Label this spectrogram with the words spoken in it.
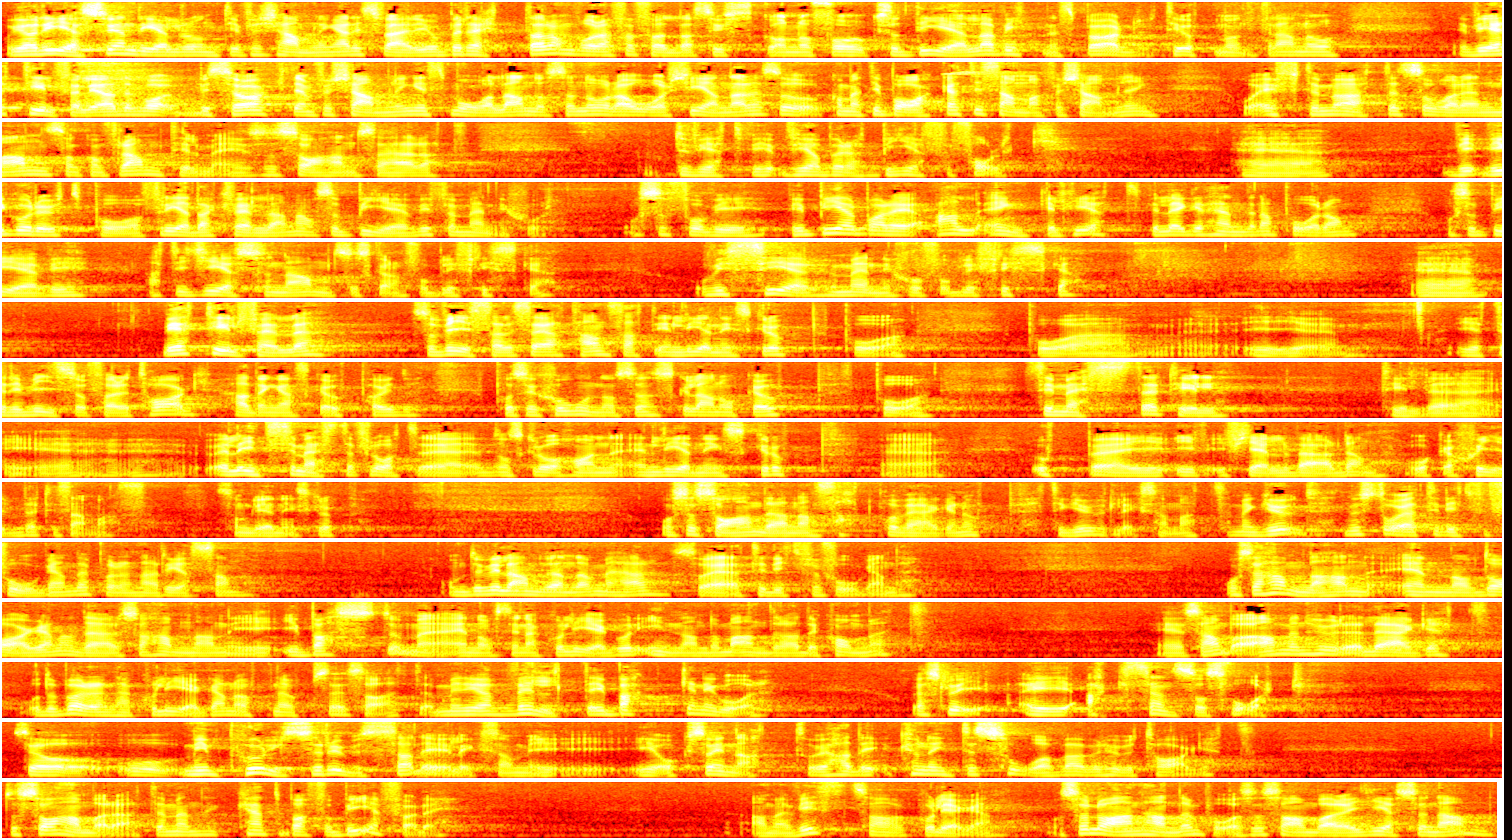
Och jag reser en del runt i församlingar i Sverige och berättar om våra förföljda syskon och får också dela vittnesbörd till uppmuntran. Och vid ett tillfälle, jag hade besökt en församling i Småland och så några år senare så kom jag tillbaka till samma församling. Och efter mötet så var det en man som kom fram till mig och så sa han så här att du vet, vi, vi har börjat be för folk. Eh, vi, vi, går ut på fredagskvällarna och så ber vi för människor. Och så får vi, vi ber bara i all enkelhet, vi lägger händerna på dem och så ber vi att i Jesu namn så ska de få bli friska. Och vi ser hur människor får bli friska. Eh, vid ett tillfälle så visade det sig att han satt i en ledningsgrupp på, på, eh, i, eh, i ett revisorföretag, hade en ganska upphöjd position och sen skulle han åka upp på semester till till, eh, eller inte semester, förlåt, de skulle ha en, en ledningsgrupp uppe i, i, i fjällvärlden, åka skidor tillsammans som ledningsgrupp. Och så sa han det när han satt på vägen upp till Gud, liksom, att men Gud, nu står jag till ditt förfogande på den här resan. Om du vill använda mig här så är jag till ditt förfogande. Och så hamnade han en av dagarna där så hamnade han i, i bastu med en av sina kollegor innan de andra hade kommit. Eh, så han bara, ja, men hur är läget? Och då började den här kollegan öppna upp sig och sa att men jag välte i backen igår. Och jag slog i, axeln så svårt. Så jag, min puls rusade liksom i, i, också i natt och jag hade, kunde inte sova överhuvudtaget. Då sa han bara att men, kan jag inte bara få be för dig? Ja men visst, sa kollegan. Och så la han handen på och så sa han bara i Jesu namn.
